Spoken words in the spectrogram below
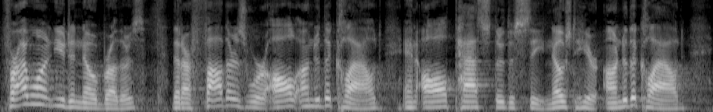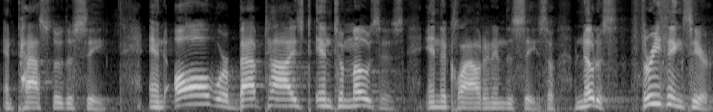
For I want you to know, brothers, that our fathers were all under the cloud and all passed through the sea. Notice here, under the cloud and passed through the sea. And all were baptized into Moses in the cloud and in the sea. So notice three things here.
